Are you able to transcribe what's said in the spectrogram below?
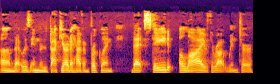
um, that was in the backyard I have in Brooklyn that stayed alive throughout winter,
